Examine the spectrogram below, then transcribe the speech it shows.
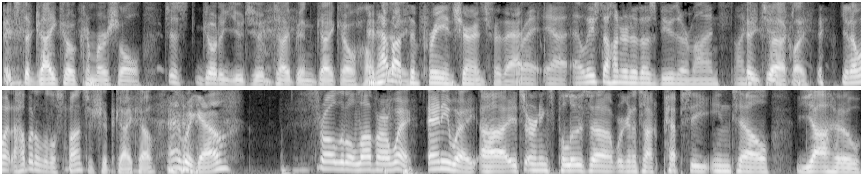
it's the Geico commercial. Just go to YouTube, type in Geico Hump And how about Day. some free insurance for that? Right, yeah. At least hundred of those views are mine on YouTube. Exactly. you know what? How about a little sponsorship, Geico? There we go. throw a little love our way. Anyway, uh, it's earnings palooza. We're going to talk Pepsi, Intel, Yahoo.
